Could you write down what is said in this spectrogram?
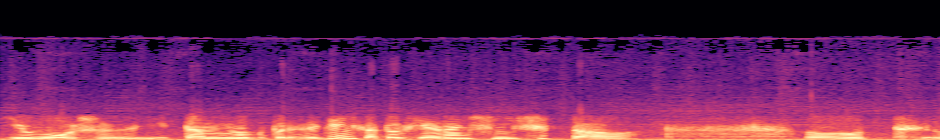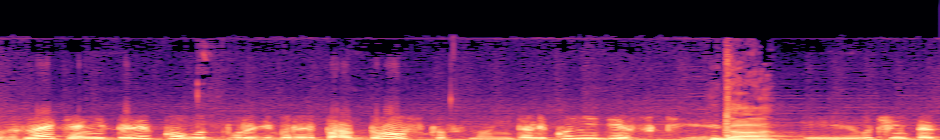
его же, и там много произведений, которых я раньше не читала. Вот. Вы знаете, они далеко, вот вроде бы для подростков, но они далеко не детские. Да. И очень так,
